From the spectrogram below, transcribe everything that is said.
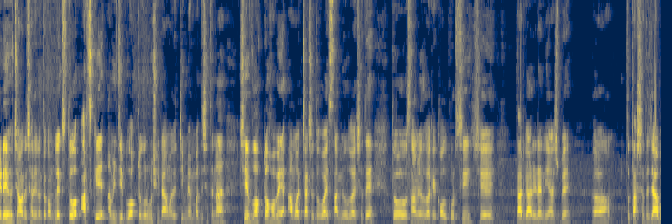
এটাই হচ্ছে আমাদের স্বাধীনতা কমপ্লেক্স তো আজকে আমি যে ব্লগটা করব সেটা আমাদের টিম মেম্বারদের সাথে না সেই ব্লগটা হবে আমার চাচাতো ভাই, সামিউল ভাইয়ের সাথে। তো সামিউল ভাইকে কল করছি। সে তার গাড়িটা নিয়ে আসবে। তো তার সাথে যাব।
